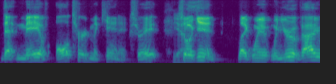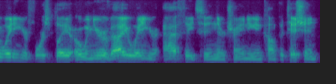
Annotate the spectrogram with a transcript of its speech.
that may have altered mechanics, right? Yes. So again, like when when you're evaluating your force plate or when you're evaluating your athletes in their training and competition,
